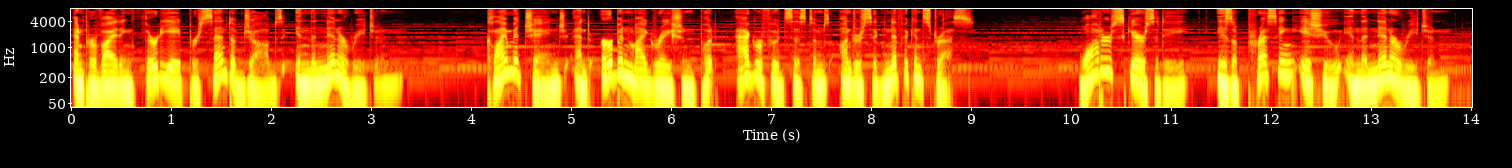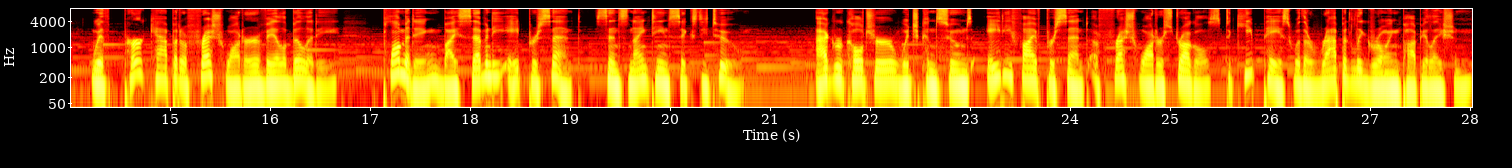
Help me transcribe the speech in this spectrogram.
and providing 38% of jobs in the NENA region. Climate change and urban migration put agri-food systems under significant stress. Water scarcity is a pressing issue in the NENA region, with per capita freshwater availability plummeting by 78% since 1962. Agriculture, which consumes 85% of freshwater struggles to keep pace with a rapidly growing population.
